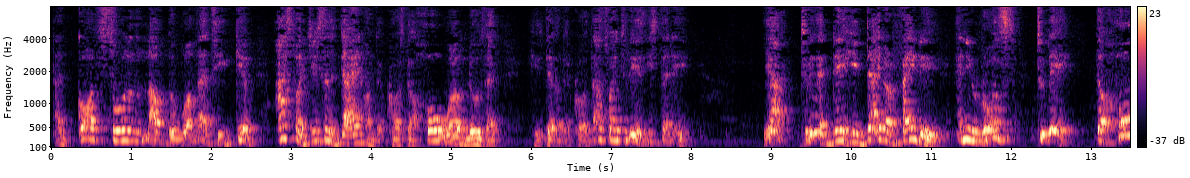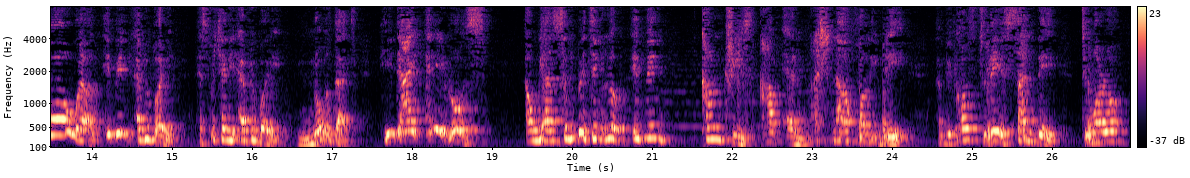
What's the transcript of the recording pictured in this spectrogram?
that God so loved the world that He gave. As for Jesus dying on the cross, the whole world knows that He's dead on the cross. That's why today is Easter day. Yeah, today is the day He died on Friday and He rose today. The whole world, even everybody, especially everybody, knows that He died and He rose. And we are celebrating, look, even countries have a national holiday. And because today is Sunday, tomorrow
